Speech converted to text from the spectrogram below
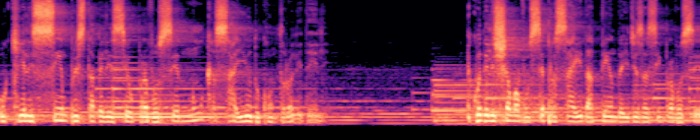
o que Ele sempre estabeleceu para você nunca saiu do controle dEle. É quando Ele chama você para sair da tenda e diz assim para você:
